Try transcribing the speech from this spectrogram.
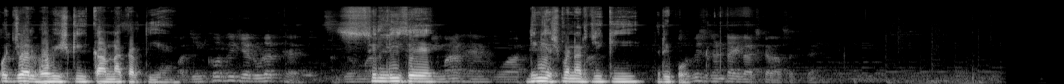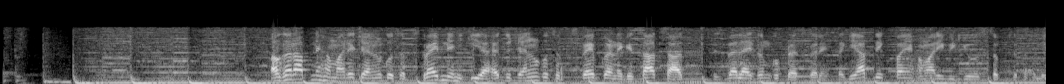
उज्जवल भविष्य की कामना करती है। जिनको भी ज़रूरत है सिल्ली से हैं दिनेश बनर्जी की रिपोर्ट। चौबीस घंटा इलाज करा सकते हैं। अगर आपने हमारे चैनल को सब्सक्राइब नहीं किया है तो चैनल को सब्सक्राइब करने के साथ साथ इस बेल आइकन को प्रेस करें ताकि आप देख पाएँ हमारी वीडियोस सबसे पहले।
